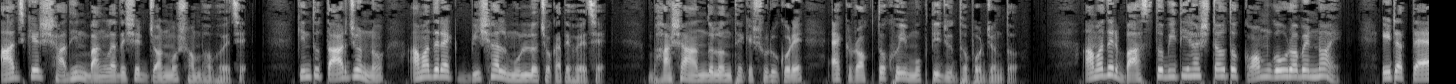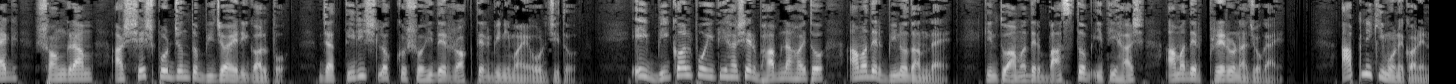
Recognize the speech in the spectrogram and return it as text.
আজকের স্বাধীন বাংলাদেশের জন্ম সম্ভব হয়েছে। কিন্তু তার জন্য আমাদের এক বিশাল মূল্য চোকাতে হয়েছে। ভাষা আন্দোলন থেকে শুরু করে এক রক্তক্ষয়ী মুক্তিযুদ্ধ পর্যন্ত। আমাদের বাস্তব ইতিহাসটাও তো কম গৌরবের নয়। এটা ত্যাগ, সংগ্রাম আর শেষ পর্যন্ত বিজয়েরই গল্প, যা ৩০ লক্ষ শহীদের রক্তের বিনিময়ে অর্জিত। এই বিকল্প ইতিহাসের ভাবনা হয়তো আমাদের বিনোদন দেয়, কিন্তু আমাদের বাস্তব ইতিহাস আমাদের প্রেরণা যোগায়। আপনি কি মনে করেন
